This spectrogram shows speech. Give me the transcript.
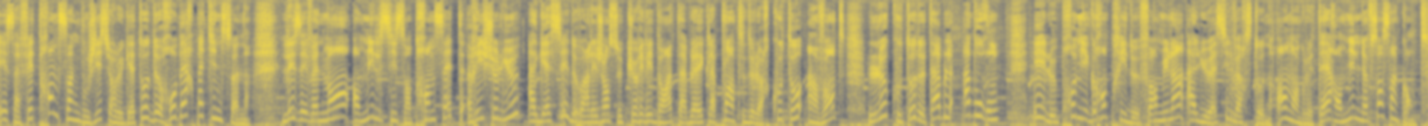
et ça fait 35 bougies sur le gâteau de Robert Pattinson. Les événements, en 1637, Richelieu, agacé de voir les gens se curer les dents à table avec la pointe de leur couteau, invente le couteau de table à bourron. Et le premier Grand Prix de Formule 1 a lieu à Silverstone en Angleterre en 1950.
